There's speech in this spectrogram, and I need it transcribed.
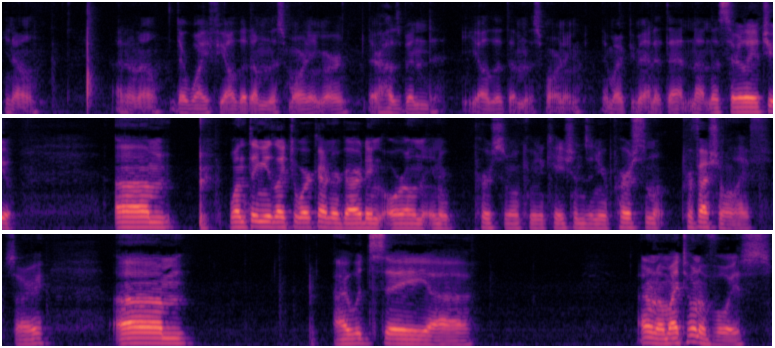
you know, I don't know, their wife yelled at them this morning or their husband yelled at them this morning. They might be mad at that, not necessarily at you. Um, one thing you'd like to work on regarding oral and interpersonal communications in your personal professional life. Sorry. Um, I would say uh, I don't know, my tone of voice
